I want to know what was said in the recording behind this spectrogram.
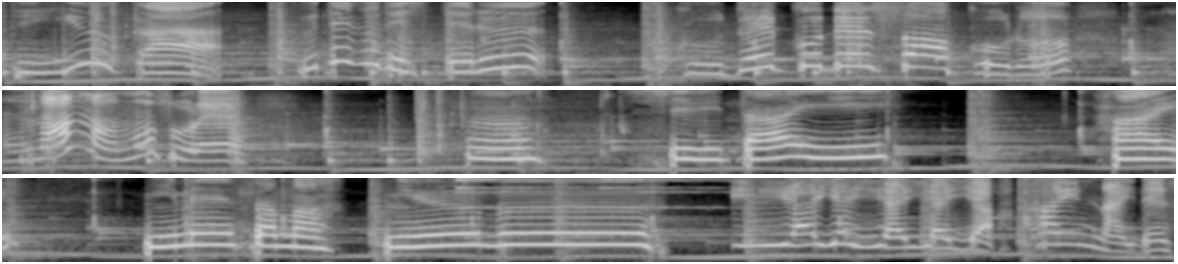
っていうかグデグデしてるグデグデサークル？のそれ。うん知りたい。はい。2名様入部。いやいやいやいやいや入んないです。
